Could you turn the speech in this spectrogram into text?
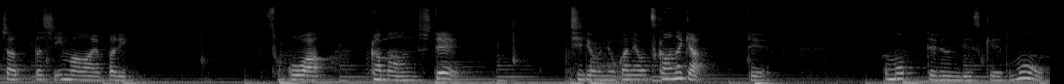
ちゃったし今はやっぱりそこは我慢して治療にお金を使わなきゃって思ってるんですけれども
